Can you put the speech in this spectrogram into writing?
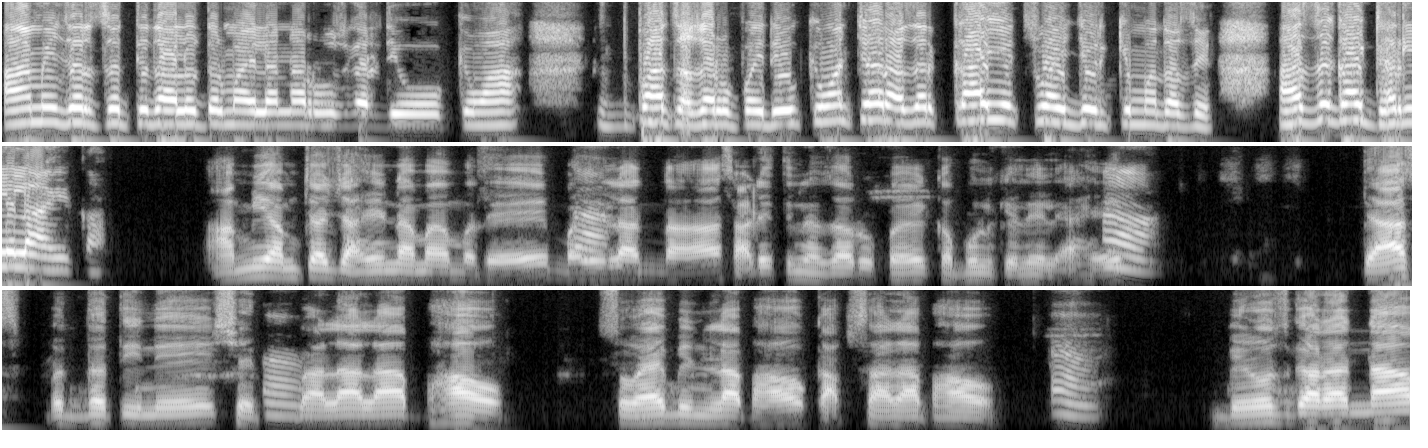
आम्ही जर सत्तेत आलो तर महिलांना रोजगार देऊ किंवा पाच हजार रुपये देऊ किंवा चार हजार काय एक्स वाय जेड किंमत असेल? असं काय ठरलेलं आहे का? आम्ही आमच्या जाहीरनाम्यामध्ये महिलांना साडेतीन हजार रुपये कबूल केलेले आहेत. हा, त्याच पद्धतीने शेतमालाला भाव सोयाबीनला भाव कापसाला भाव बेरोजगारांना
